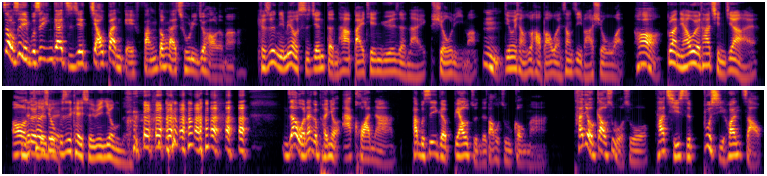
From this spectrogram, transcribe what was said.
这种事情不是应该直接交办给房东来处理就好了吗？可是你没有时间等他白天约人来修理吗？嗯，一定会想说好吧，晚上自己把它修完哈，哦、不然你还为了他请假哎、欸。哦，你的特休不是可以随便用的。你知道我那个朋友阿宽啊，他不是一个标准的包租公吗？他就有告诉我说，他其实不喜欢找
